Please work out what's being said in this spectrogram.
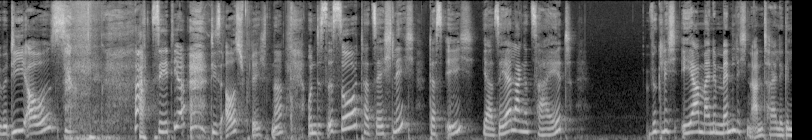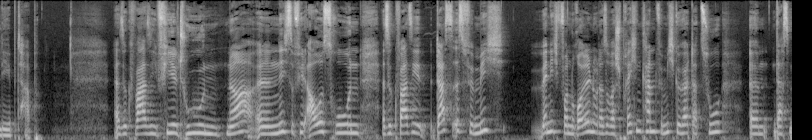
über die aus. Seht ihr, die es ausspricht, ne? Und es ist so tatsächlich, dass ich ja sehr lange Zeit wirklich eher meine männlichen Anteile gelebt habe. Also quasi viel tun, ne? Äh, nicht so viel ausruhen. Also quasi, das ist für mich, wenn ich von Rollen oder sowas sprechen kann, für mich gehört dazu, ähm, das,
